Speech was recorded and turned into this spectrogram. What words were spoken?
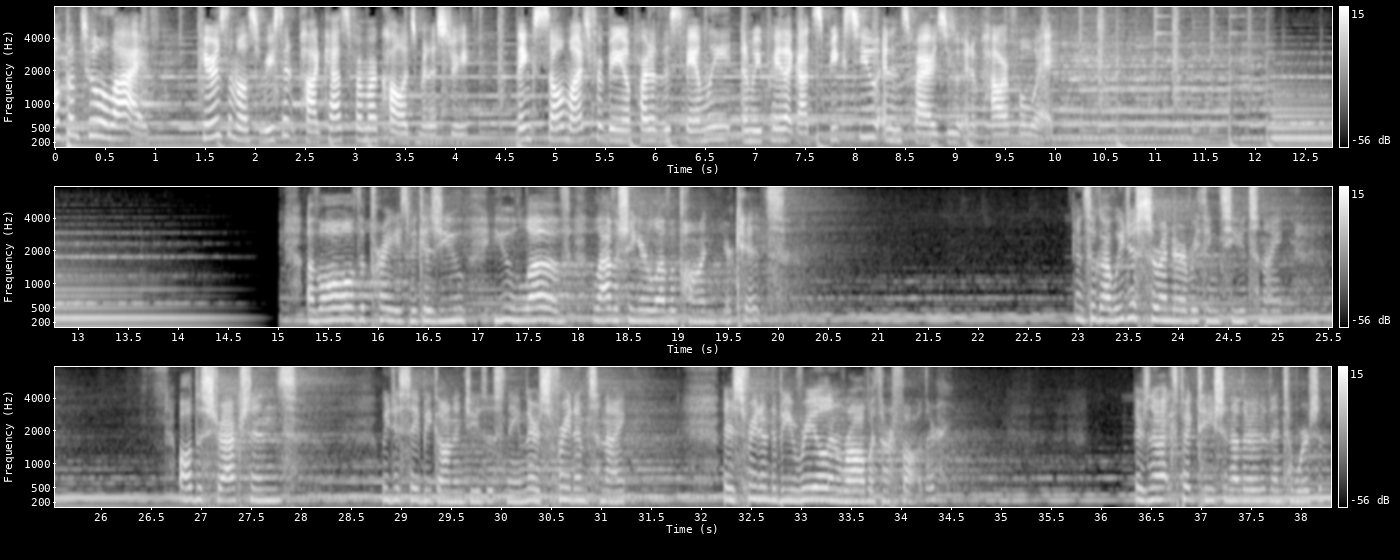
Welcome to Alive. Here's the most recent podcast from our college ministry. Thanks so much for being a part of this family, and we pray that God speaks to you and inspires you in a powerful way. Of all the praise because you you love lavishing your love upon your kids. And so God, we just surrender everything to you tonight. All distractions, we just say be gone in Jesus name. There's freedom tonight. There's freedom to be real and raw with our Father. There's no expectation other than to worship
